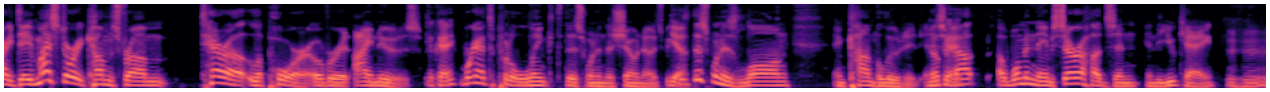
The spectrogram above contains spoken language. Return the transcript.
All right, Dave. My story comes from Tara Lepore over at iNews. Okay. We're gonna have to put a link to this one in the show notes because Yeah. this one is long and convoluted, and it's about a woman named Sarah Hudson in the UK. Mm-hmm.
